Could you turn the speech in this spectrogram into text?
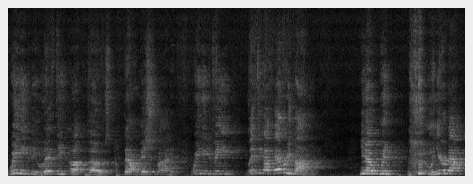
We need to be lifting up those that are mission minded. We need to be lifting up everybody. You know, when, when you're about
